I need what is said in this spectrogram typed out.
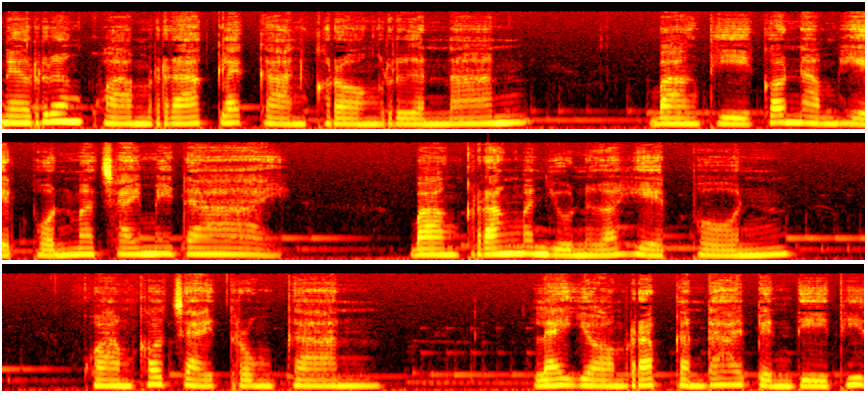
ในเรื่องความรักและการครองเรือนนั้น บางทีก็นำเหตุผลมาใช้ไม่ได้ บางครั้งมันอยู่เหนือเหตุผล ความเข้าใจตรงกัน และยอมรับกันได้เป็นดีที่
